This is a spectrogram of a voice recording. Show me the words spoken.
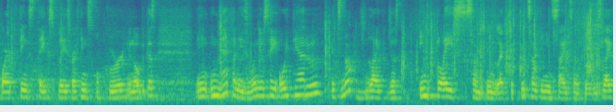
where things takes place, where things occur, you know, because in, in Japanese, when you say oitearu, it's not like just in place something, like to put something inside something. It's like,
